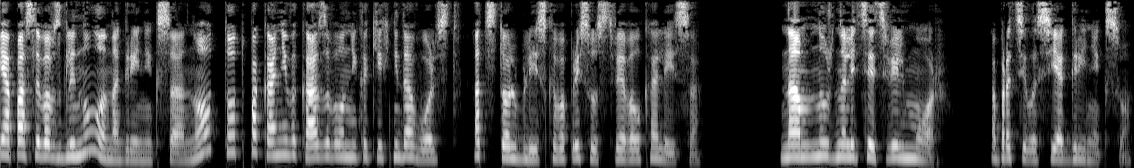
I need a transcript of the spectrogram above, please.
Я опасливо взглянула на Гриникса, но тот пока не выказывал никаких недовольств от столь близкого присутствия Волкалиса. «Нам нужно лететь в Вильмор», — обратилась я к Гриниксу.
